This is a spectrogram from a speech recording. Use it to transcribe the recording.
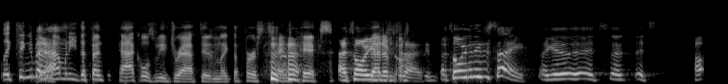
like think about Yeah. how many defensive tackles we've drafted in like the first 10 picks. That's all you that need to say. That's all you need to say. Like it, it's it's how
